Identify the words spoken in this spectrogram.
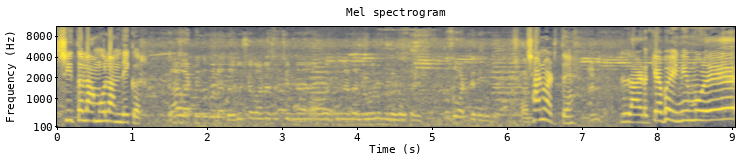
शीतल अमोल आंदेकर. काय वाटतं तुम्हाला? धनुष्यबाणाचं चिन्हावर तुम्ही आता निवडणूक लढवत आहे कसं वाटतंय तुम्हाला? छान. वाटतंय. लाडक्या बहिणीमुळे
